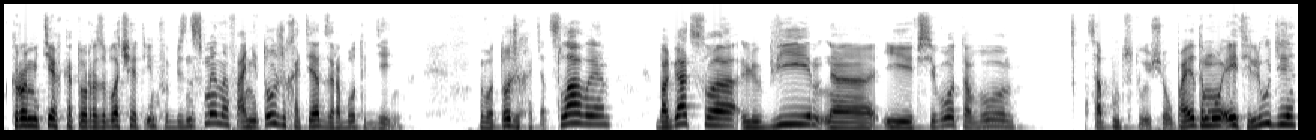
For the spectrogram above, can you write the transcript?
кроме тех, которые разоблачают инфобизнесменов, они тоже хотят заработать денег. Вот, тоже хотят славы, богатства, любви э, и всего того сопутствующего. Поэтому эти люди,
